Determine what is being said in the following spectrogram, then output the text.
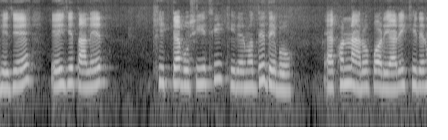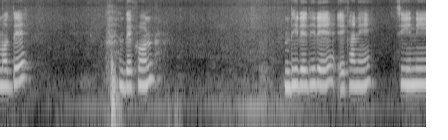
ভেজে এই যে তালের ক্ষীরটা বসিয়েছি, ক্ষীরের মধ্যে দেব। এখন না আরও পরে আর এই ক্ষীরের মধ্যে দেখুন, ধীরে ধীরে এখানে চিনি,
